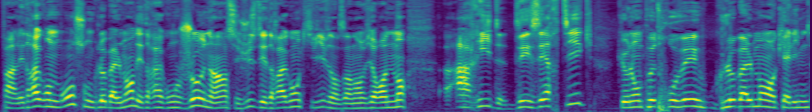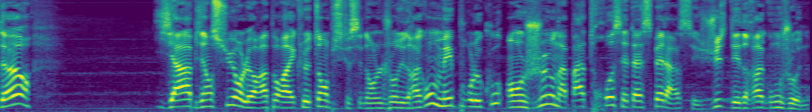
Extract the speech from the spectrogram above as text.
enfin les dragons de bronze sont globalement des dragons jaunes, hein. c'est juste des dragons qui vivent dans un environnement aride, désertique, que l'on peut trouver globalement en Kalimdor. Il y a bien sûr le rapport avec le temps puisque c'est dans le jour du dragon, mais pour le coup en jeu on n'a pas trop cet aspect là, c'est juste des dragons jaunes.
